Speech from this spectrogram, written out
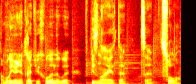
там в районі третьої хвилини ви впізнаєте це соло.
